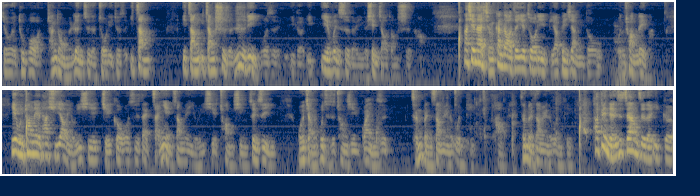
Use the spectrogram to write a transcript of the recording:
就会突破传统我们认知的桌历，就是一张一张一张式的日历，或者是一个一月份式的一个线胶装饰哈。那现在请看到的这些桌历比较偏向于都文创类嘛，因为文创类它需要有一些结构，或是在展演上面有一些创新，甚至于我们讲的不只是创新，关于是。成本上面的问题，好，成本上面的问题，它变成是这样子的一个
